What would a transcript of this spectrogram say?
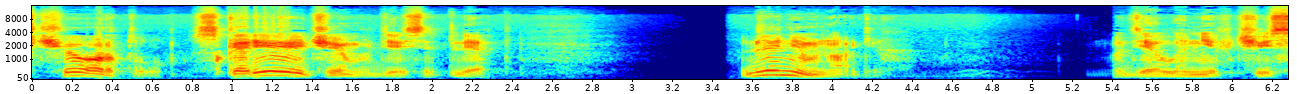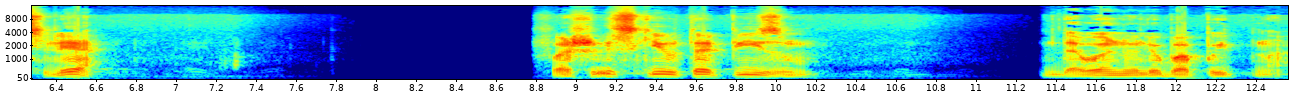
К черту, скорее, чем в 10 лет. Для немногих. Но дело не в числе. Фашистский утопизм. Довольно любопытно,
